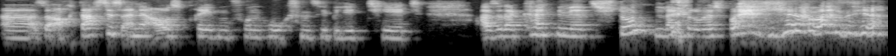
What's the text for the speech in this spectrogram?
Äh, also auch das ist eine Ausprägung von Hochsensibilität. Also da könnten wir jetzt stundenlang drüber sprechen, was hier,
